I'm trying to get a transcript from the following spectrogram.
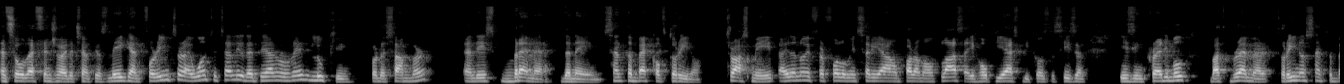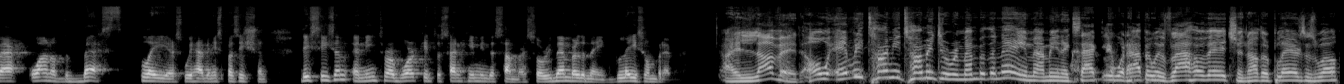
And so let's enjoy the Champions League. And for Inter, I want to tell you that they are already looking for the summer. And is Bremer the name, center back of Torino. Trust me, I don't know if you're following Serie A on Paramount Plus. I hope yes, because the season is incredible. But Bremer, Torino center back, one of the best players we have in his position this season, and Inter are working to sign him in the summer. So remember the name, Gleison Bremer. I love it. Oh, every time you tell me to remember the name, I mean, exactly what happened with Vlahovic and other players as well.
